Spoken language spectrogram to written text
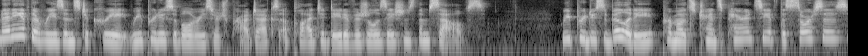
Many of the reasons to create reproducible research projects apply to data visualizations themselves. Reproducibility promotes transparency of the sources,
